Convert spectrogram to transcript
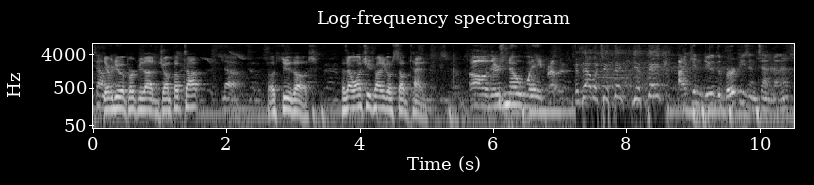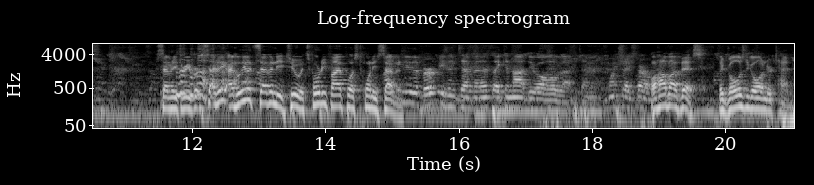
Tell You ever do a burpee without a jump up top? No. Let's do those. Because I want you to try to go sub 10. Oh, there's no way, brother. Is that what you think? You think? I can do the burpees in 10 minutes. 73 bur- I think I believe it's 72. It's 45 plus I can do the burpees in 10 minutes. I cannot do all of that in 10 minutes. When should I start? Well, how about this? The goal is to go under 10.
